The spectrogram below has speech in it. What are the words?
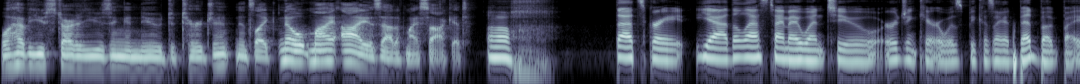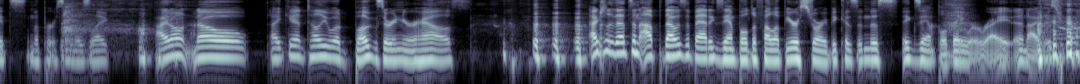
"Well, have you started using a new detergent?" And it's like, "No, my eye is out of my socket." Oh, that's great. Yeah, the last time I went to urgent care was because I had bed bug bites, and the person was like, "I don't know. I can't tell you what bugs are in your house." Actually, that's an up. That was a bad example to follow up your story because in this example they were right and I was wrong.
